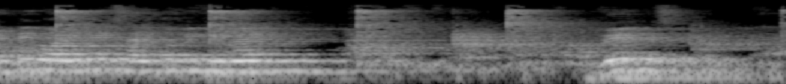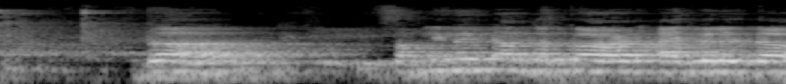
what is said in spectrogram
antibiotics has to be given with the supplement of the curd as well as the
